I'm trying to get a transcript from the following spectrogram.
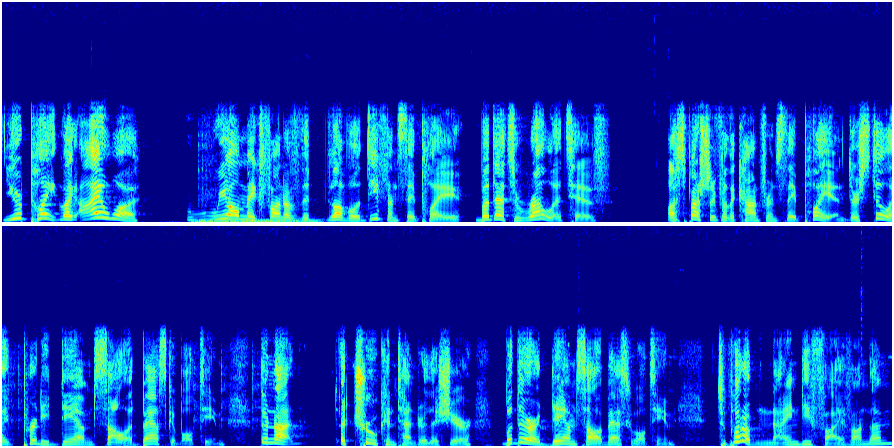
You're playing like Iowa. We all make fun of the level of defense they play, but that's relative, especially for the conference they play in. They're still a pretty damn solid basketball team. They're not a true contender this year, but they're a damn solid basketball team. To put up 95 on them,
